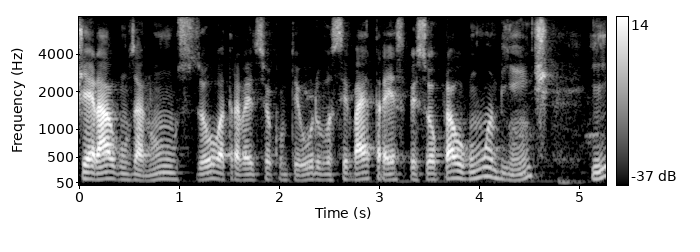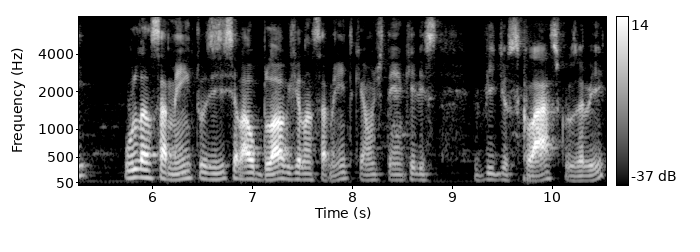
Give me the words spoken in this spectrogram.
gerar alguns anúncios ou através do seu conteúdo você vai atrair essa pessoa para algum ambiente e o lançamento, existe lá o blog de lançamento, que é onde tem aqueles vídeos clássicos ali,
